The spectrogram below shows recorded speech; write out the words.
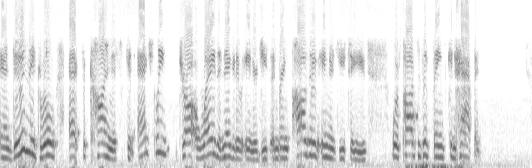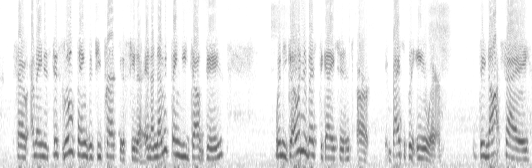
And doing these little acts of kindness can actually draw away the negative energies and bring positive energy to you where positive things can happen. So, I mean, it's just little things that you practice, you know. And another thing you don't do when you go in investigations or basically anywhere, do not say,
